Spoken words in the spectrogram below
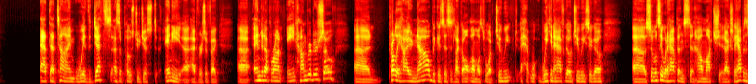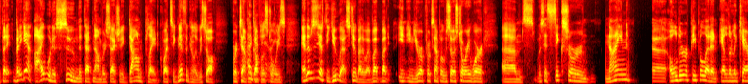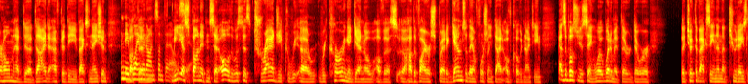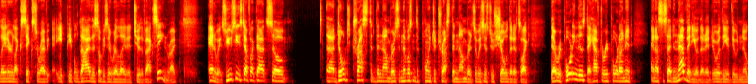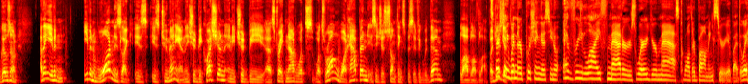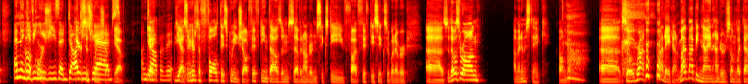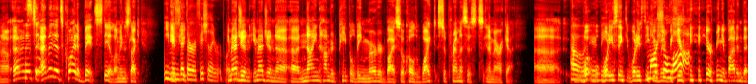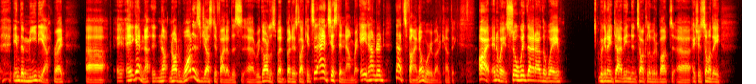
at that time with deaths as opposed to just any uh, adverse effect uh, ended up around 800 or so uh, probably higher now because this is like almost what two week week and a half ago two weeks ago uh, so we'll see what happens and how much it actually happens. But but again i would assume that that number is actually downplayed quite significantly. We saw for example Oh, a couple of stories. And this is just the us too by the way. But but in, in europe for example we saw a story where um, was it six or nine uh, older people at an elderly care home had uh, died after the vaccination. And they but blame the it on something else, Media yeah. spun it and said, "Oh, there was this tragic re- uh, recurring again of, of uh, how the virus spread again, so they unfortunately died of COVID nineteen." As opposed to just saying, "Well, wait a minute, there there were." They took the vaccine, and then two days later, like six or eight people died. This obviously related to the vaccine, right? Anyway, so you see stuff like that. So uh, don't trust the numbers. And that wasn't the point to trust the numbers. It was just to show that it's like they're reporting this, they have to report on it. And as I said in that video that I do, or the, the no go zone, I think even even one is like is is too many, and it should be questioned and it should be uh, straightened out. What's what's wrong? What happened? Is it just something specific with them? Blah blah blah. But Especially when they're pushing this, you know, every life matters. Wear your mask while they're bombing Syria, by the way, and then Oh, giving you these uh, dodgy the jabs yeah. on Yeah, top of it. Yeah, so here's the faulty screenshot 15,765, 56 or whatever. Uh, so that was wrong. I made a mistake. Calm down. Uh, so around, around 800. Might, might be 900 or something like that now. Uh, that's, I mean, it's quite a bit still. I mean, it's like, even that you- they're officially reporting. imagine imagine uh, uh, 900 people being murdered by so-called white supremacists in America. Uh, Oh, what, what do you think? What do you think you'll be hearing, hearing about in the in the media, right? Uh, and again, not, not not one is justified of this, uh, regardless. But but it's like it's, uh, it's just a number, eight hundred. That's fine. Don't worry about it, kind of thing. All right. Anyway, so with that out of the way, we're going to dive in and talk a little bit about uh, actually some of the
